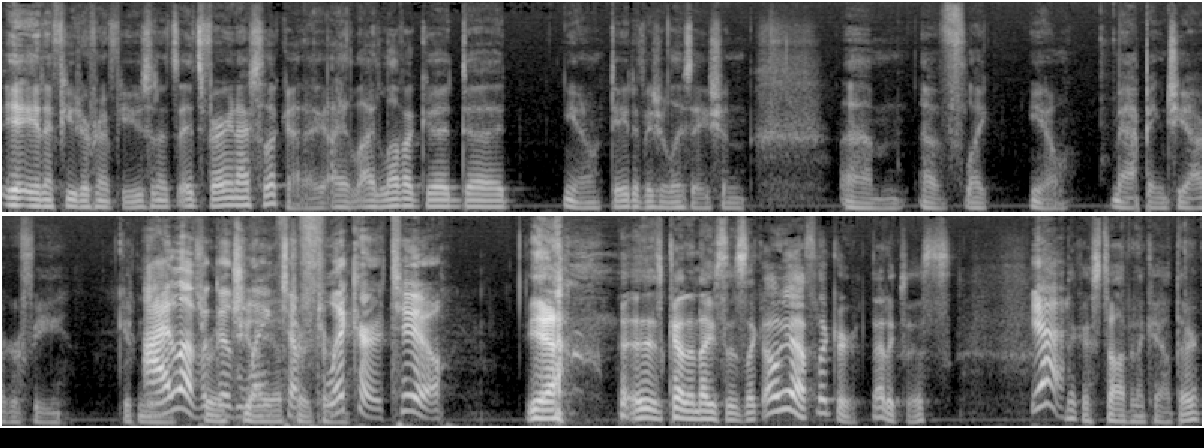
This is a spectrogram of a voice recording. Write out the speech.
in a few different views, and it's it's very nice to look at. I I, I love a good uh, you know data visualization um, of like you know mapping geography. I love a good link to. Flickr too. Yeah, it's kind of nice. It's like oh yeah, Flickr that exists. Yeah. I think I still have an account there.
